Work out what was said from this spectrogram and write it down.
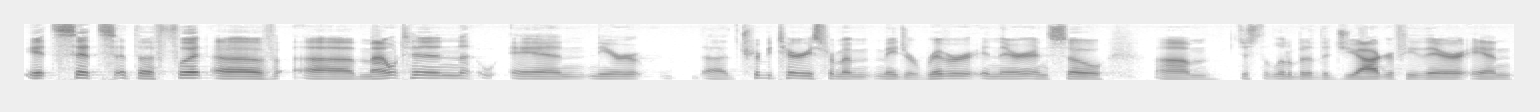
it sits at the foot of a mountain and near uh, tributaries from a major river in there, and so um, just a little bit of the geography there. And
